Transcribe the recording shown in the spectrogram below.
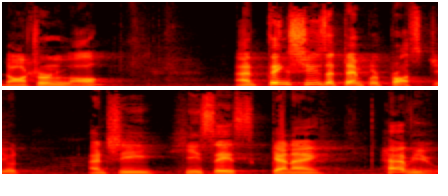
daughter in law, and thinks she's a temple prostitute. And she, he says, Can I have you?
